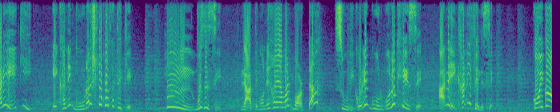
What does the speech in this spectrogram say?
আরে কি? এখানে গুড় আসলো কোথা থেকে? হুম, বুঝেছি। রাতে মনে হয় আমার বরটা চুরি করে গুড়গুলো খেয়েছে, আর এখানে ফেলেছে। কই গো?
